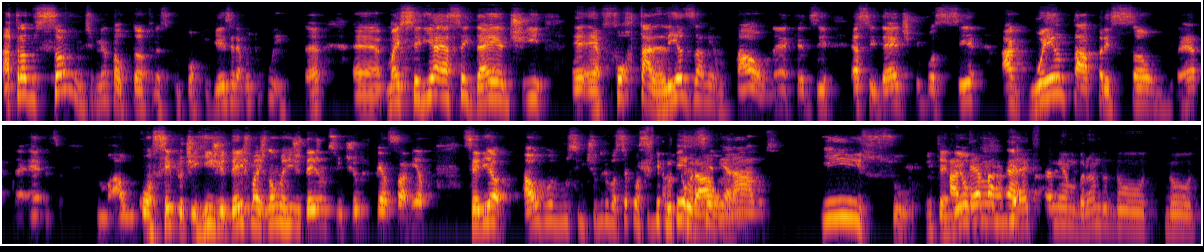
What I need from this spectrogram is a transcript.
A tradução de mental toughness para o português é muito ruim, né? É, mas seria essa ideia de é, é, fortaleza mental, né? Quer dizer, essa ideia de que você aguenta a pressão, né? É, o conceito de rigidez, mas não rigidez no sentido de pensamento. Seria algo no sentido de você conseguir né? perseverar. Né? Isso, entendeu? Até a Margarete está lembrando do, do.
